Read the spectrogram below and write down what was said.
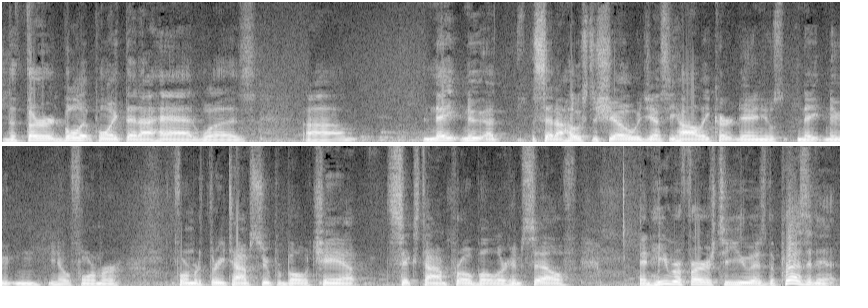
the third bullet point that I had was um, Nate New. I said I host a show with Jesse Holley, Kurt Daniels, Nate Newton. You know, former former three-time Super Bowl champ, six-time Pro Bowler himself, and he refers to you as the president.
